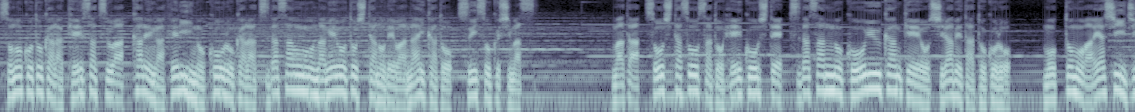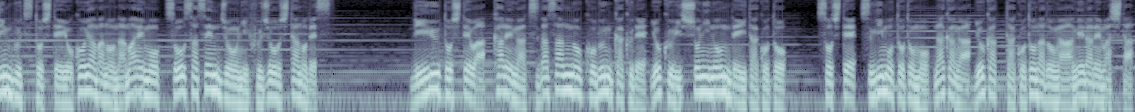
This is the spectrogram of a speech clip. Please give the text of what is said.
そのことから警察は彼がフェリーの航路から津田さんを投げ落としたのではないかと推測します。また、そうした捜査と並行して津田さんの交友関係を調べたところ、最も怪しい人物として横山の名前も捜査線上に浮上したのです。理由としては彼が津田さんの古文閣でよく一緒に飲んでいたこと、そして杉本とも仲が良かったことなどが挙げられました。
